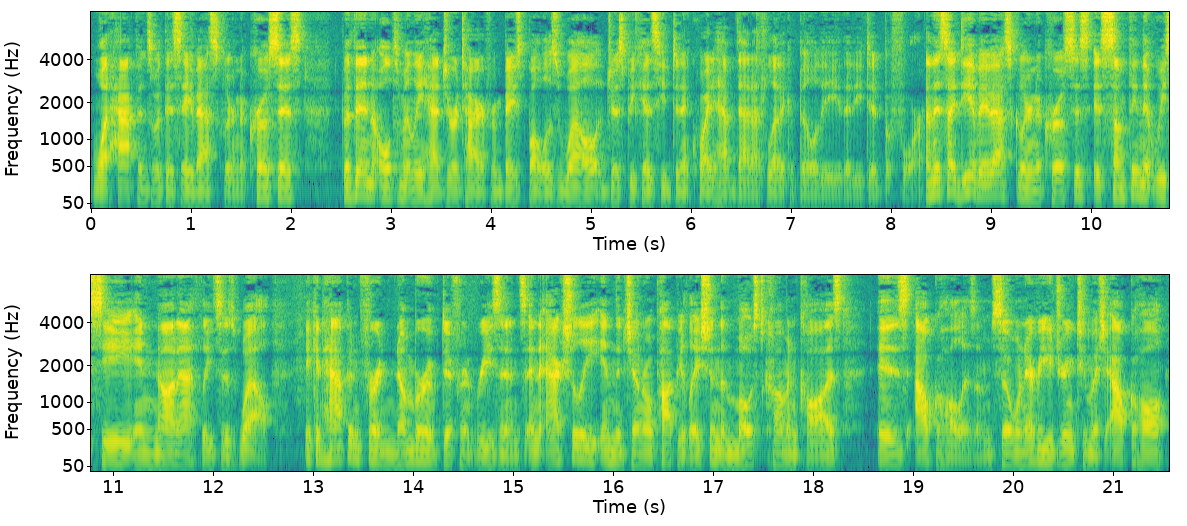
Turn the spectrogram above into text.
what happens with this avascular necrosis, but then ultimately had to retire from baseball as well just because he didn't quite have that athletic ability that he did before. And this idea of avascular necrosis is something that we see in non athletes as well. It can happen for a number of different reasons, and actually, in the general population, the most common cause is alcoholism. So, whenever you drink too much alcohol,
